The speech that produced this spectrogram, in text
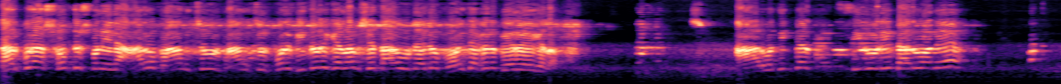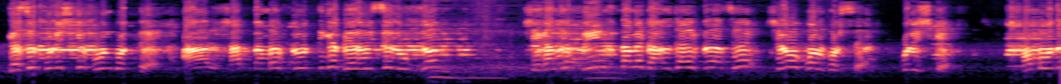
তারপর আর শব্দ শুনি না। আরও ভাঙচুর ভাঙচুর। পরে ভিতরে গেলাম, সে তাও উঠাইলো, ভয় দেখানো বের হয়ে গেলাম। আর ওদিকটা সিকিউরিটি দারোয়ানে গেছে পুলিশকে ফোন করতে। আর সাত নাম্বার ফ্লোর থেকে বের হয়েছে লোকজন। সেখান থেকে প্রিন্স নামে গার্ল ডাইরেক্টর আছে, সেও কল করছে পুলিশকে। সম্ভবত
